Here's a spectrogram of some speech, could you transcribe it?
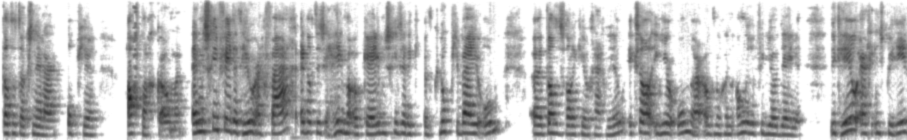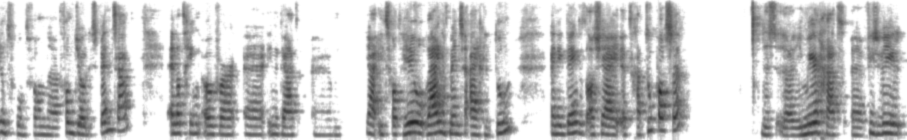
dat het ook sneller op je af mag komen. En misschien vind je dat heel erg vaag en dat is helemaal oké. Misschien zet ik een knopje bij je om. Uh, dat is wat ik heel graag wil. Ik zal hieronder ook nog een andere video delen die ik heel erg inspirerend vond van, uh, van Joe Dispenza. En dat ging over uh, inderdaad um, ja, iets wat heel weinig mensen eigenlijk doen. En ik denk dat als jij het gaat toepassen, dus uh, je meer gaat uh, visueel,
